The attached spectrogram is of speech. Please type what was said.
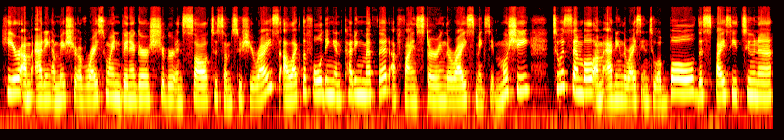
Here, I'm adding a mixture of rice wine vinegar, sugar, and salt to some sushi rice. I like the folding and cutting method. I find stirring the rice makes it mushy. To assemble, I'm adding the rice into a bowl the spicy tuna,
